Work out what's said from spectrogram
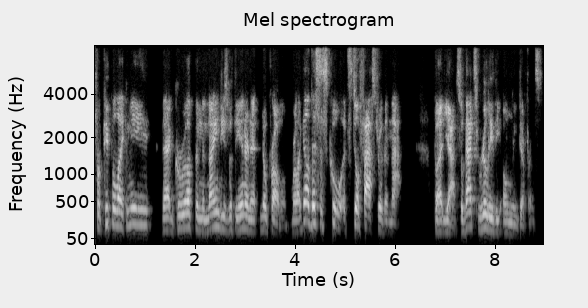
for people like me that grew up in the 90s with the internet, no problem. We're like, oh, this is cool. It's still faster than that. But yeah, so that's really the only difference.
